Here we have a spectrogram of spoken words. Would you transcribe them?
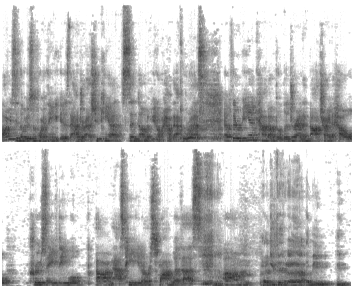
Obviously, the most important thing you get is the address. You can't send them if you don't have the address. If they're being kind of belligerent and not trying to help, crew safety will um, ask PD to respond with us. Um, How'd you figure that out? I mean, it-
